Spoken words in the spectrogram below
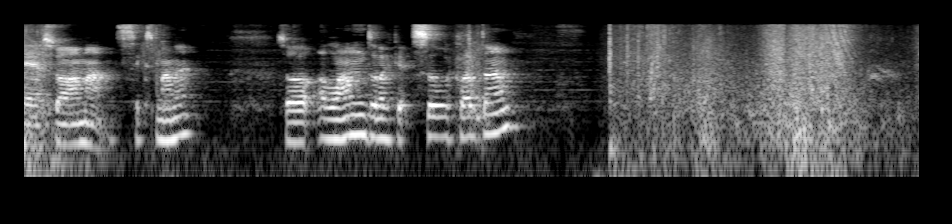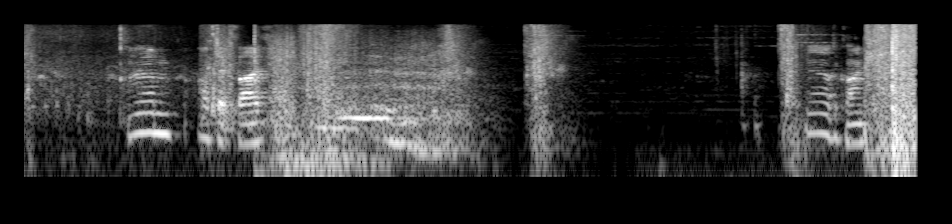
Yeah, so I'm at six mana. So a land and I get Silverclad down. Um, I'll take five. Yeah, I'll decline.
